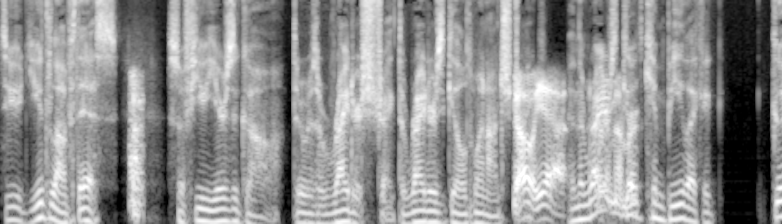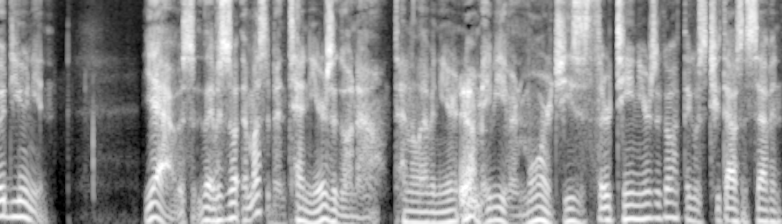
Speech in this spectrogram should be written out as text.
Dude, you'd love this. So a few years ago, there was a writer's strike. The Writers Guild went on strike. Oh yeah. And the Writers. Guild can be like a good union. Yeah, it was, it was it must have been 10 years ago now. 10, 11 years. Yeah. No, maybe even more. Jesus, 13 years ago. I think it was 2007.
